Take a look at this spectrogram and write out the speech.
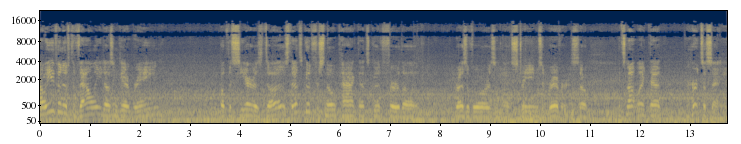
Now, even if the valley doesn't get rain, but the Sierras does, that's good for snowpack, that's good for the reservoirs and the streams and rivers. So it's not like that hurts us any.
